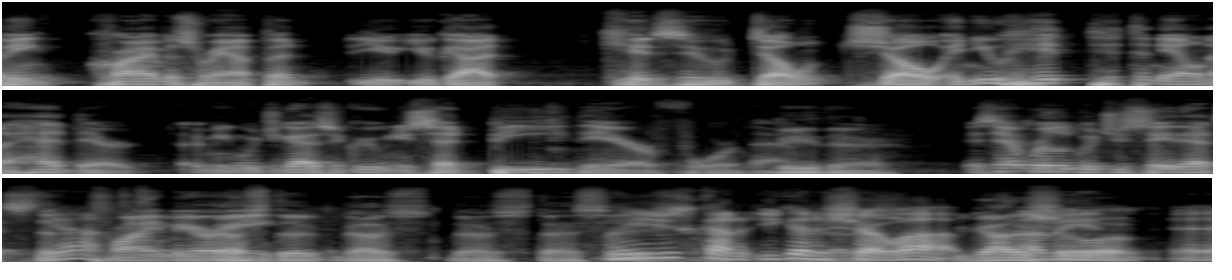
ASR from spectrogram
I mean, crime is rampant. You you got kids who don't show, and you hit hit the nail on the head there. I mean, would you guys agree when you said be there for them? Be there. Is that really? Would you say that's the Yeah. primary? That's the that's that's that's Well, it. you just got to you got to show up. you gotta I show mean, up. uh,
